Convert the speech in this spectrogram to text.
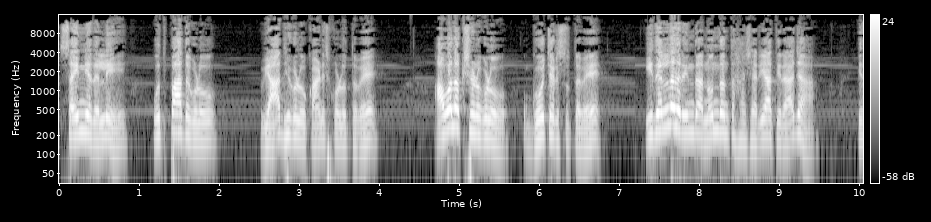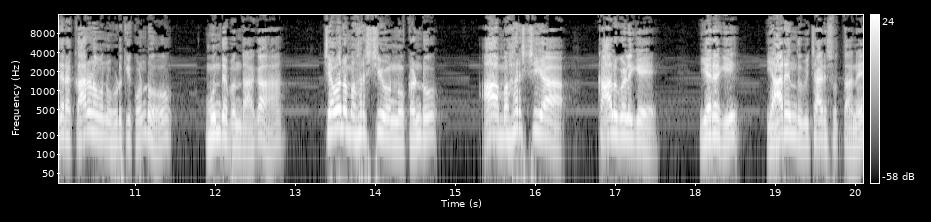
ಸೈನ್ಯದಲ್ಲಿ ಉತ್ಪಾದಗಳು, ವ್ಯಾಧಿಗಳು ಕಾಣಿಸಿಕೊಳ್ಳುತ್ತವೆ. ಅವಲಕ್ಷಣಗಳು ಗೋಚರಿಸುತ್ತವೆ. ಇದೆಲ್ಲದರಿಂದ ನೊಂದಂತಹ ಶರ್ಯಾತಿ ರಾಜ ಇದರ ಕಾರಣವನ್ನು ಹುಡುಕಿಕೊಂಡು ಮುಂದೆ ಬಂದಾಗ ಚವನ ಮಹರ್ಷಿಯನ್ನು ಕಂಡು ಆ ಮಹರ್ಷಿಯ ಕಾಲುಗಳಿಗೆ ಎರಗಿ ಯಾರೆಂದು ವಿಚಾರಿಸುತ್ತಾನೆ,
